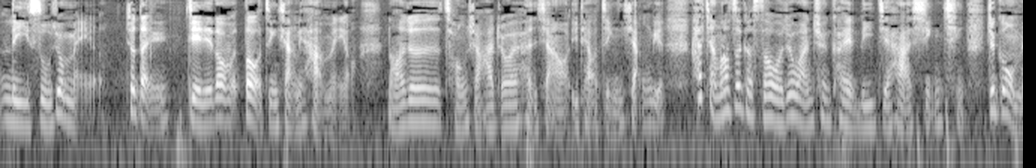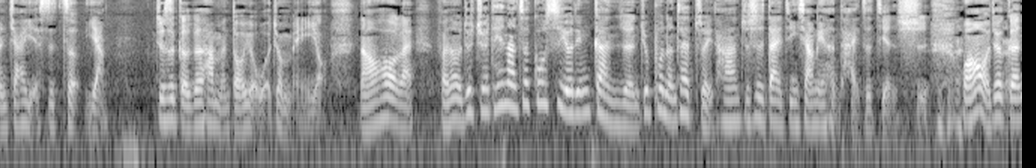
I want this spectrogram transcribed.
礼俗就没了。就等于姐姐都都有金项链，她没有。然后就是从小她就会很想要一条金项链。她讲到这个时候，我就完全可以理解她的心情，就跟我们家也是这样。就是哥哥他们都有，我就没有。然后后来，反正我就觉得天哪，这故事有点感人，就不能再嘴他就是戴金项链很抬这件事。然后我就跟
